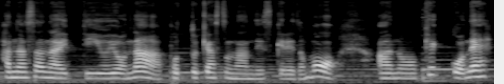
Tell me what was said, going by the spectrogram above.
話さないっていうようなポッドキャストなんですけれどもあの結構ね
